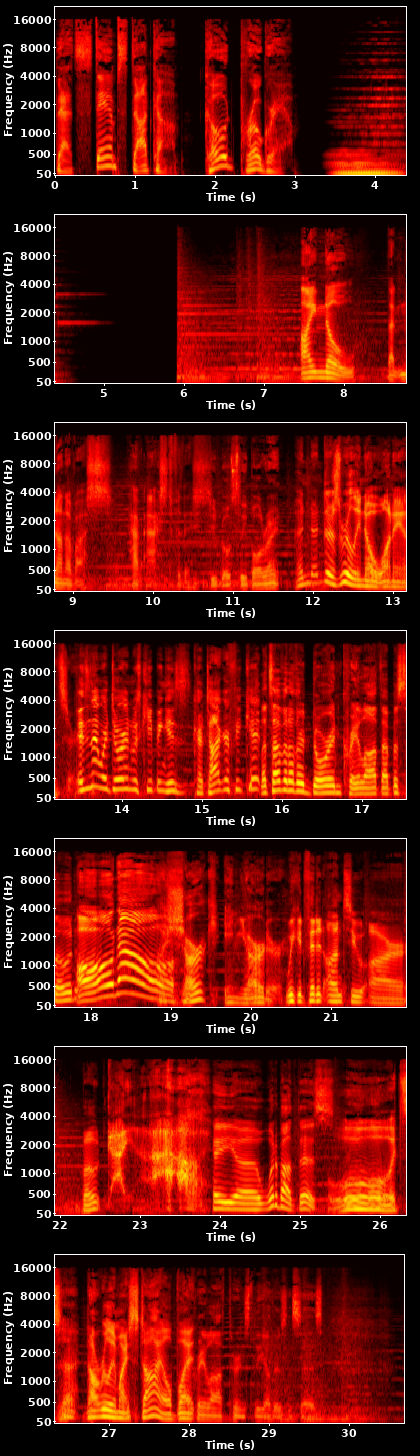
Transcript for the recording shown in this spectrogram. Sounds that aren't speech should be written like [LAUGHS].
That's stamps.com. Code program. I know that none of us have asked for this. Did you go sleep all right? And uh, there's really no one answer. Isn't that where Doran was keeping his cartography kit? Let's have another Doran Kraloth episode. Oh no! A shark in Yartar. We could fit it onto our boat. Hey, uh, what about this? Oh, it's uh, not really my style, but Kraloth turns to the others and says,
